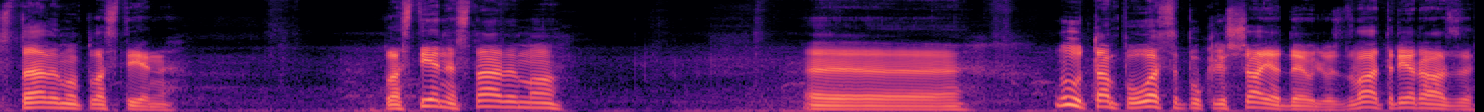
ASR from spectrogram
ставимо пластини. Пластини ставимо. Е, ну, там по осипу кліша я дивлюсь. Два-три рази.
